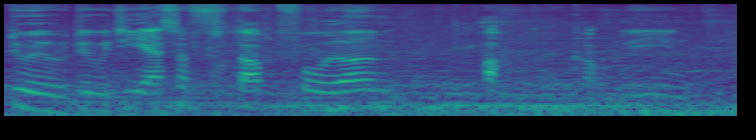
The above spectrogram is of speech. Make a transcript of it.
Du, er jo- du, de er så stopfodret. Åh,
